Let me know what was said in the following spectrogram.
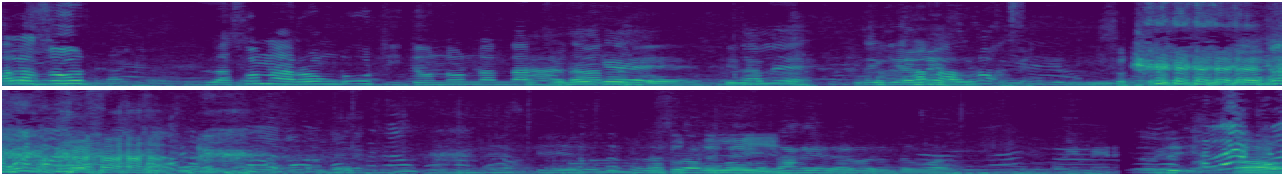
Kalau sud, la sana rong tu di don don dan dan. Ah, okay. Tidak leh. Tidak leh. La sang long tak leh, dah tu mah. Hello, hello.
